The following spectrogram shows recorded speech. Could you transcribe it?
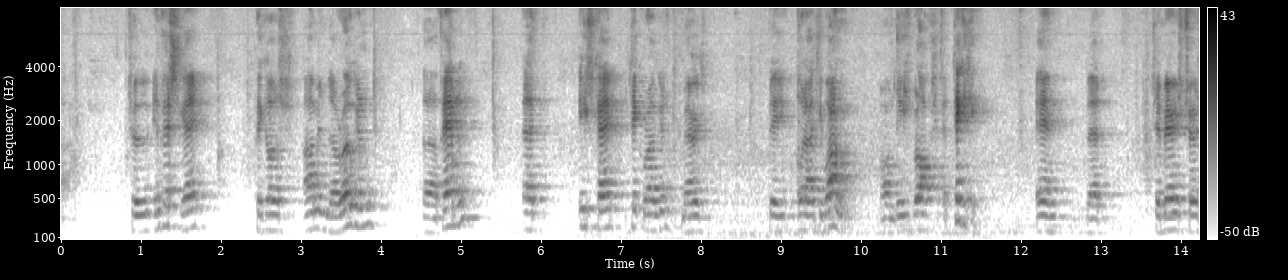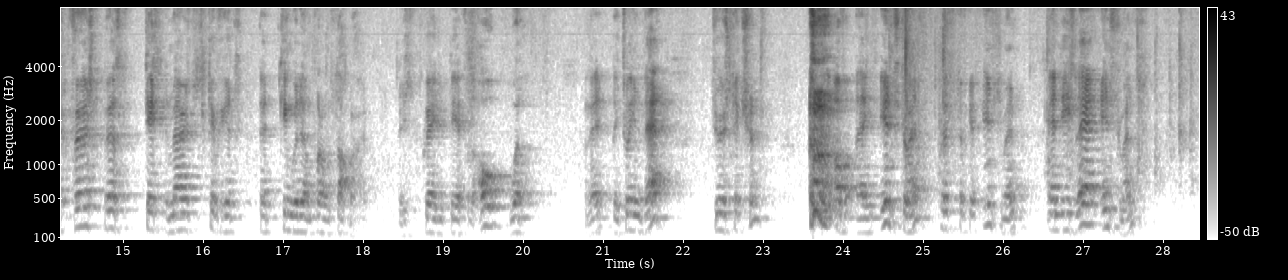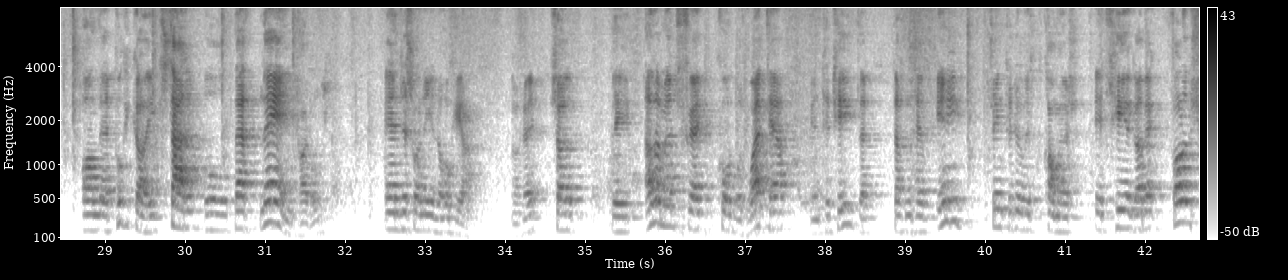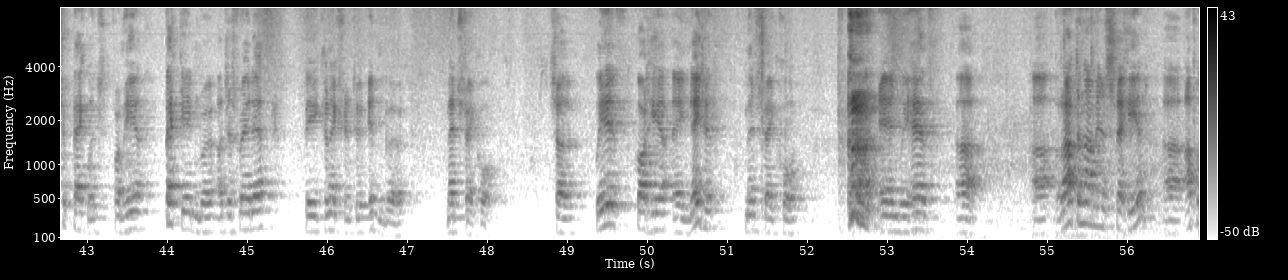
to investigate because I'm in the Rogan uh, family at East Cape. Dick Rogan married the Urakiwana on these blocks at Tikiti and that St Mary's Church first birth death and marriage certificates that King William put on the stock market. It's created there for the whole world. Okay? Between that jurisdiction of an instrument, birth certificate instrument, and these land instruments, on that Pukekohe started all that land titles, and this one in the Hokianga. Okay? So the other magistrate court was wiped out in Titi that doesn't have anything to do with commerce. It's here, go back, follow the ship backwards from here, back to Edinburgh. I just read out the connection to Edinburgh Magistrate Court. So we've got here a native magistrate court and we have uh, uh, Ratana Minister here, uh,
